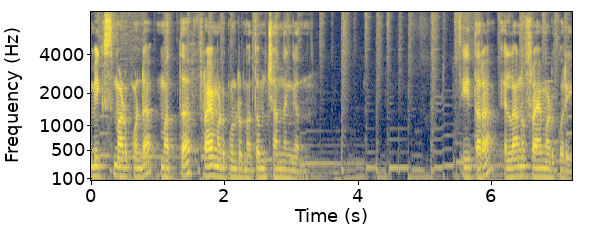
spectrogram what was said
ಮಿಕ್ಸ್ ಮಾಡ್ಕೊಂಡ ಮತ್ತು ಫ್ರೈ ಮಾಡ್ಕೊಂಡ್ರಿ ಮತ್ತೊಮ್ಮೆ ಚಂದಂಗೆ ಈ ಥರ ಎಲ್ಲನೂ ಫ್ರೈ ಮಾಡ್ಕೊರಿ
